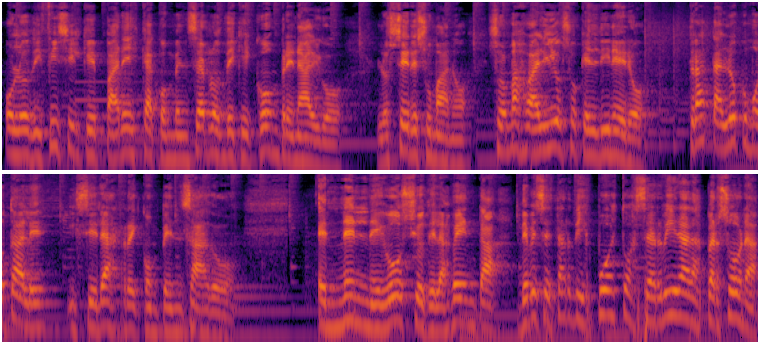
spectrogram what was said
o lo difícil que parezca convencerlos de que compren algo. Los seres humanos son más valiosos que el dinero. Trátalo como tales y serás recompensado. En el negocio de las ventas debes estar dispuesto a servir a las personas,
